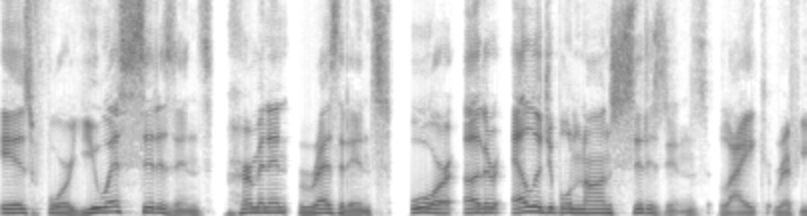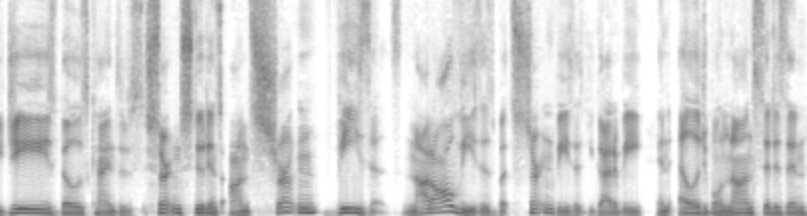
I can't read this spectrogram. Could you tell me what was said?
is for U.S. citizens, permanent residents, or other eligible non citizens like refugees, those kinds of certain students on certain visas. Not all visas, but certain visas. You got to be an eligible non citizen.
